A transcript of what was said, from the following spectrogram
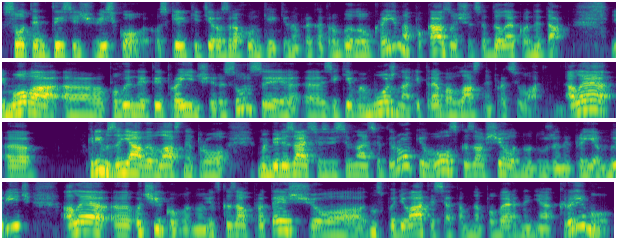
сотень тисяч військових, оскільки ті розрахунки, які, наприклад, робила Україна, показують, що це далеко не так, і мова е, повинна йти про інші ресурси, е, з якими можна і треба власне працювати, але е, Крім заяви власне про мобілізацію з 18 років, Вол сказав ще одну дуже неприємну річ, але е, очікувано. Він сказав про те, що ну сподіватися там на повернення Криму,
